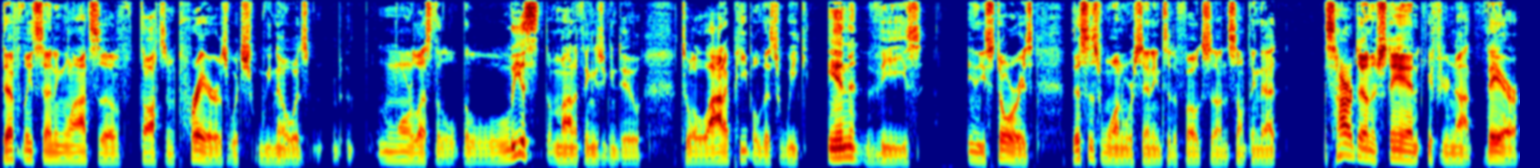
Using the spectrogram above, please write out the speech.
definitely sending lots of thoughts and prayers, which we know is more or less the, the least amount of things you can do to a lot of people this week in these in these stories. This is one we're sending to the folks on something that it's hard to understand if you're not there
